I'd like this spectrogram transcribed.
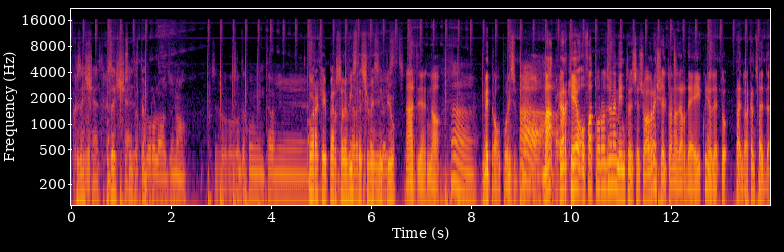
Cosa hai scelto? Cosa hai scelto? L'orologio, no. Senta con un termine. Ora che hai perso la vista, ci vedi di più? Ah, ti, no. Ah. Metropolis. Ah, ma prego. perché ho fatto un ragionamento, nel senso avrei scelto Another Day, quindi ho detto prendo la canzone da,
